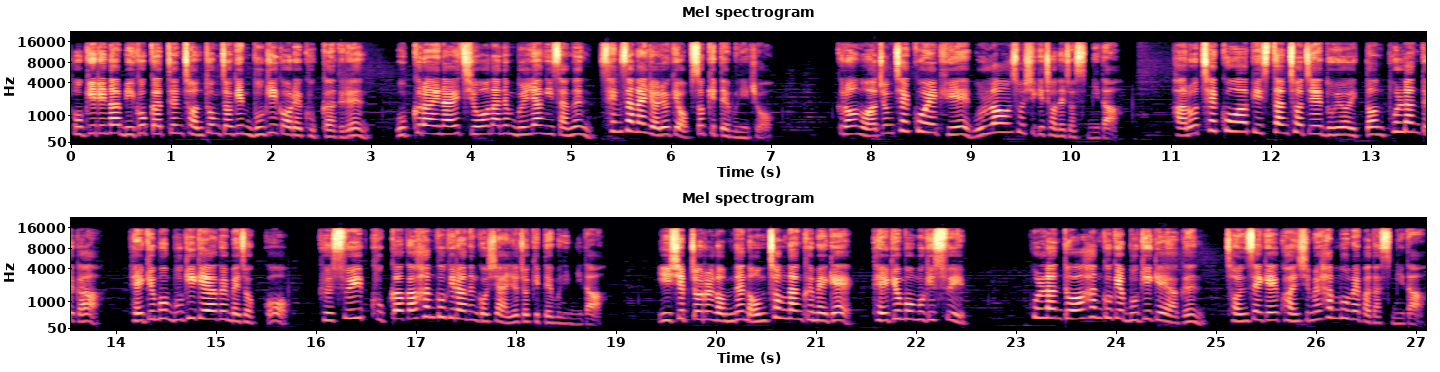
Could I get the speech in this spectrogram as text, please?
독일이나 미국 같은 전통적인 무기 거래 국가들은 우크라이나에 지원하는 물량 이상은 생산할 여력이 없었기 때문이죠. 그런 와중 체코의 귀에 놀라운 소식이 전해졌습니다. 바로 체코와 비슷한 처지에 놓여 있던 폴란드가 대규모 무기 계약을 맺었고 그 수입 국가가 한국이라는 것이 알려졌기 때문입니다. 20조를 넘는 엄청난 금액의 대규모 무기 수입. 폴란드와 한국의 무기 계약은 전 세계의 관심을 한 몸에 받았습니다.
